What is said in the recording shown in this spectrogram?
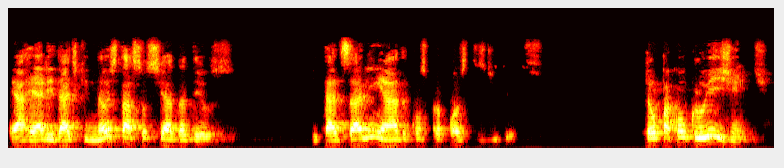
é a realidade que não está associada a Deus e está desalinhada com os propósitos de Deus. Então, para concluir, gente,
